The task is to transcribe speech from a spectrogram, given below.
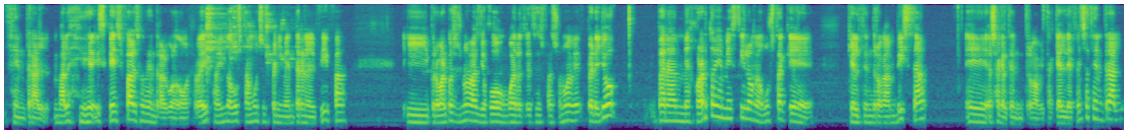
central, ¿vale? Y diréis, ¿qué es falso central? Bueno, como sabéis, a mí me gusta mucho experimentar en el FIFA, y probar cosas nuevas. Yo juego con 4-3-3 falso 9, pero yo, para mejorar todavía mi estilo, me gusta que, que el centrocampista, eh, o sea, que el centrocampista, que el defensa central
